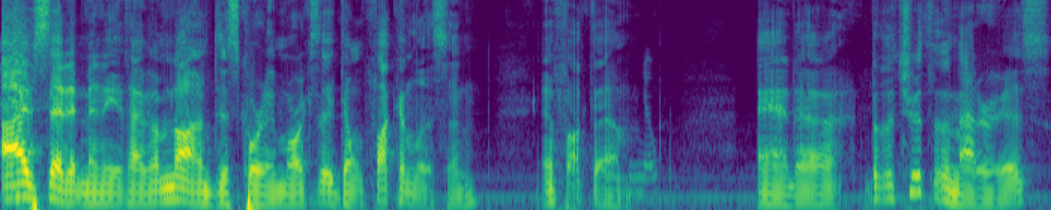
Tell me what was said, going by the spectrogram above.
I've said it many times. I'm not on Discord anymore because they don't fucking listen, and fuck them. Nope. And uh, but the truth of the matter is,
